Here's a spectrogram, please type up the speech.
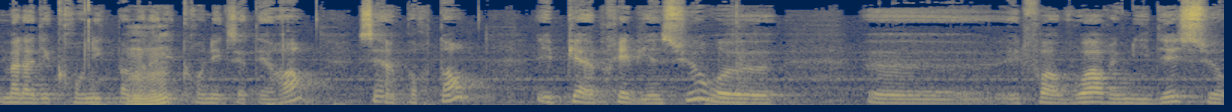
maladies chroniques, pas mhm. maladies chroniques, etc. C'est important. Et puis après, bien sûr, il faut avoir une idée sur...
